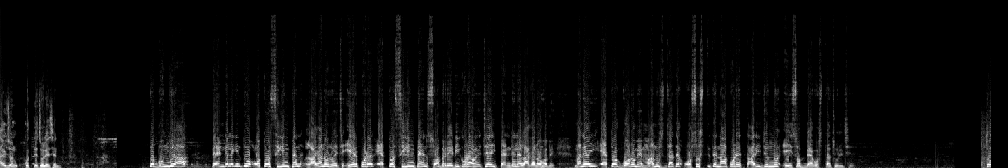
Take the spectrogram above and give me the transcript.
আয়োজন করতে চলেছেন। তো বন্ধুরা, প্যান্ডেলে কিন্তু অত সিলিং ফ্যান লাগানো রয়েছে। এরপরে এত সিলিং ফ্যান সব রেডি করা হয়েছে, এই প্যান্ডেলে লাগানো হবে। মানে এই এত গরমে মানুষ যাতে অস্বস্তিতে না পড়ে, তারই জন্য এই সব ব্যবস্থা চলছে। তো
